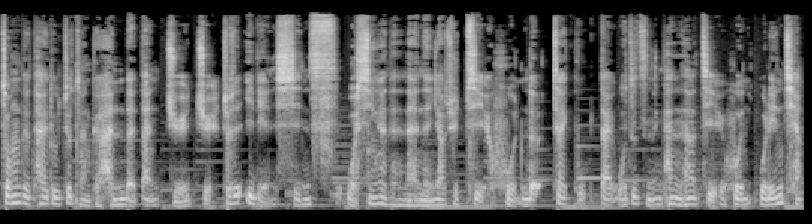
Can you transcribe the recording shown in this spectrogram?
钟的态度就整个很冷淡决绝，就是一脸心死。我心爱的男人要去结婚了，在古代我就只能看着他结婚，我连抢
